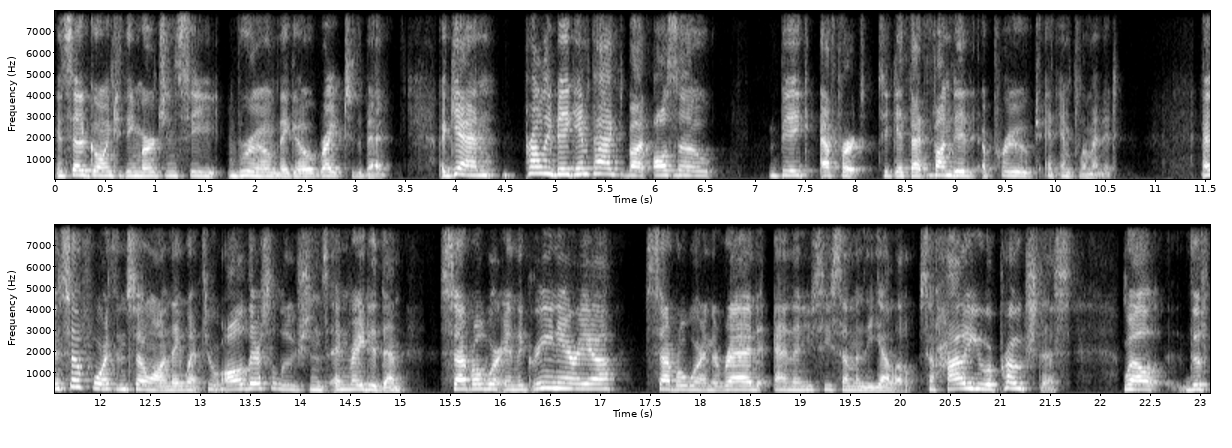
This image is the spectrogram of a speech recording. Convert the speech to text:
instead of going to the emergency room, they go right to the bed. Again, probably big impact, but also big effort to get that funded, approved, and implemented. And so forth and so on. They went through all their solutions and rated them. Several were in the green area, several were in the red, and then you see some in the yellow. So, how do you approach this? Well, the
